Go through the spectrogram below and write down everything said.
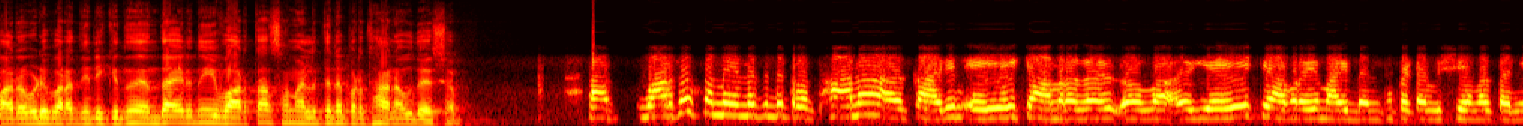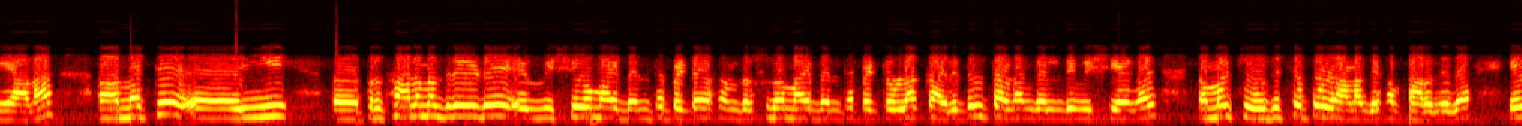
മറുപടി പറഞ്ഞിരിക്കുന്നത്? എന്തായിരുന്നു ഈ വാർത്താ സമ്മേളനത്തിന്റെ പ്രധാന ഉദ്ദേശം? വാർത്താ സമ്മേളനത്തിന്റെ പ്രധാന കാര്യം എ ഐ ക്യാമറകൾ എ ഐ ക്യാമറയുമായി ബന്ധപ്പെട്ട വിഷയങ്ങൾ തന്നെയാണ്. മറ്റ് ഈ പ്രധാനമന്ത്രിയുടെ വിഷയവുമായി ബന്ധപ്പെട്ട സന്ദർശനവുമായി ബന്ധപ്പെട്ടുള്ള കരുതൽ തടങ്കലിന്റെ വിഷയങ്ങൾ നമ്മൾ ചോദിച്ചപ്പോഴാണ് അദ്ദേഹം പറഞ്ഞത്. എ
